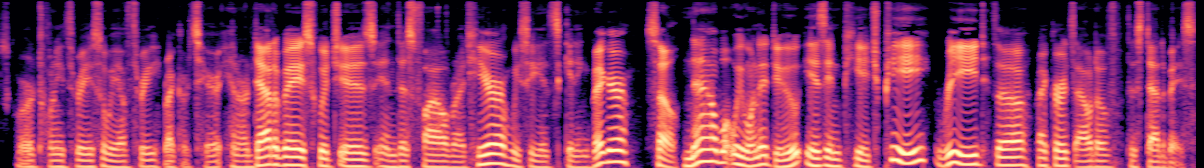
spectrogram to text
Score 23. So we have three records here in our database, which is in this file right here. We see it's getting bigger. So now what we want to do is in PHP, read the records out of this database.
